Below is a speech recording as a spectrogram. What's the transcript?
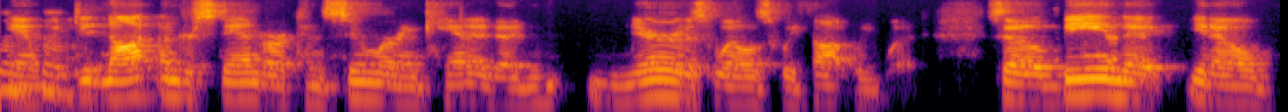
Mm-hmm. And we mm-hmm. did not understand our consumer in Canada near as well as we thought we would. So, being that you know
